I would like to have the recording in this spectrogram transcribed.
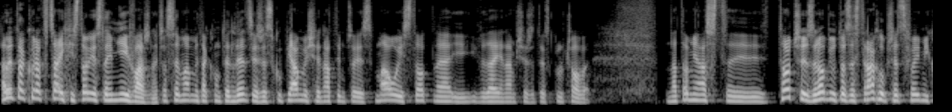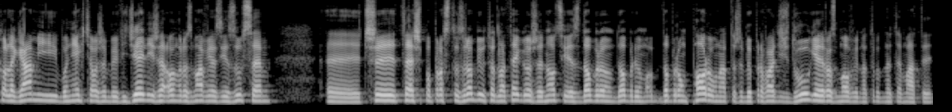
Ale to akurat w całej historii jest najmniej ważne. Czasem mamy taką tendencję, że skupiamy się na tym, co jest mało istotne i, i wydaje nam się, że to jest kluczowe. Natomiast y, to, czy zrobił to ze strachu przed swoimi kolegami, bo nie chciał, żeby widzieli, że on rozmawia z Jezusem, y, czy też po prostu zrobił to dlatego, że noc jest dobrą, dobrym, dobrą porą na to, żeby prowadzić długie rozmowy na trudne tematy,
